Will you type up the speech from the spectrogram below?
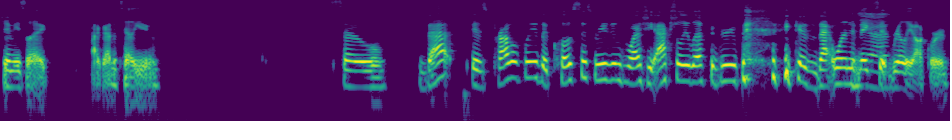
Jimmy's like, I gotta tell you. So that is probably the closest reason to why she actually left the group, because that one makes it really awkward.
